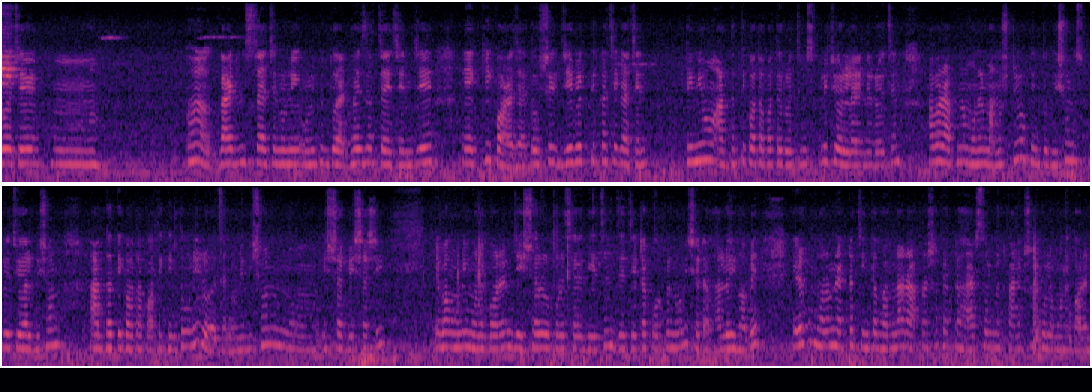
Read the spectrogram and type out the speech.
রয়েছে হ্যাঁ গাইডেন্স চাইছেন উনি উনি কিন্তু অ্যাডভাইজার চাইছেন যে কি করা যায়? তো সেই যে ব্যক্তির কাছে গেছেন তিনিও আধ্যাত্মিকতা পথে রয়েছেন স্পিরিচুয়াল লাইনে রয়েছেন। আবার আপনার মনের মানুষটিও কিন্তু ভীষণ স্পিরিচুয়াল ভীষণ আধ্যাত্মিকতা পথে কিন্তু উনি রয়েছেন। উনি ভীষণ ঈশ্বর বিশ্বাসী এবং উনি মনে করেন যে ঈশ্বরের উপরে ছেড়ে দিয়েছেন যে যেটা করবেন উনি সেটা ভালোই হবে। এরকম ধরনের একটা চিন্তা ভাবনা আর আপনার সাথে একটা হায়ার সোলমেট কানেকশন বলে মনে করেন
